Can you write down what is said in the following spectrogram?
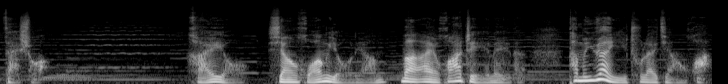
再说。还有像黄有良、万爱花这一类的，他们愿意出来讲话，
